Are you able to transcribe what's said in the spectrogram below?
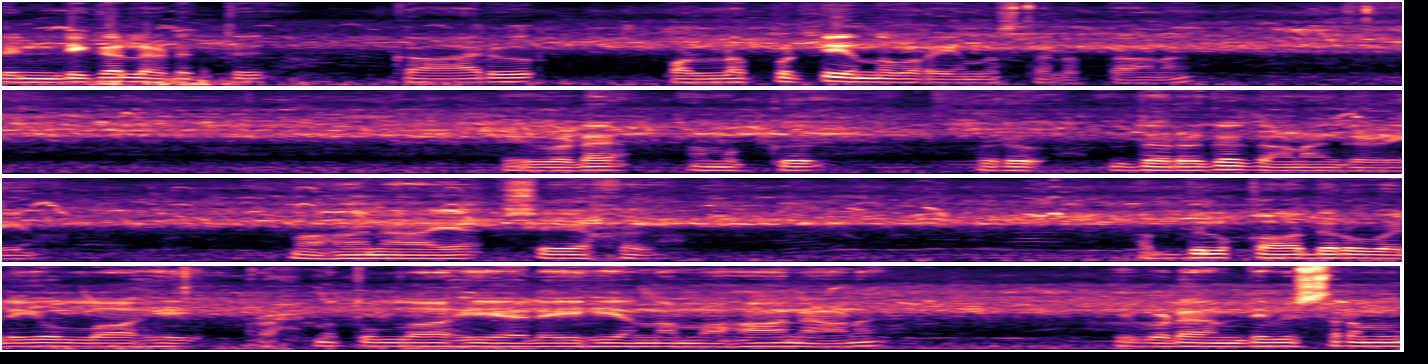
ദിണ്ടിഗൽ അടുത്ത് കാരൂർ പള്ളപ്പെട്ടി എന്ന് പറയുന്ന സ്ഥലത്താണ്. ഇവിടെ നമുക്ക് ഒരു ദർഗ കാണാൻ കഴിയും. മഹാനായ ഷേഖ് അബ്ദുൽ ഖാദിർ വലിയുല്ലാഹി റഹ്മത്തുല്ലാഹി അലൈഹി എന്ന മഹാനാണ് ഇവിടെ അന്ത്യവിശ്രമം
